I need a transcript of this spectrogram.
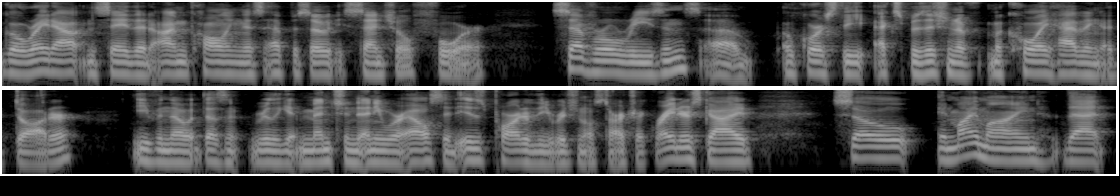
go right out and say that I'm calling this episode essential for several reasons. Uh, of course, the exposition of McCoy having a daughter, even though it doesn't really get mentioned anywhere else, it is part of the original Star Trek Writer's Guide. So, in my mind, that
